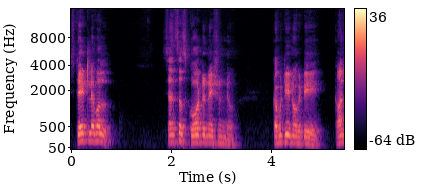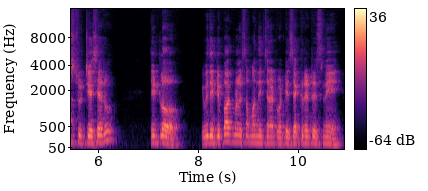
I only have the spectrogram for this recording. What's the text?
స్టేట్ లెవెల్ సెన్సస్ కోఆర్డినేషన్ కమిటీని ఒకటి కాన్స్టిట్యూట్ చేశారు. దీంట్లో వివిధ డిపార్ట్మెంట్కి సంబంధించినటువంటి సెక్రటరీస్ని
